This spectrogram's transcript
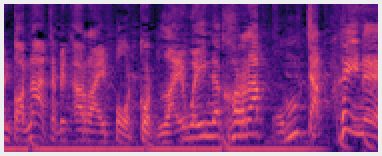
10ตอนหน้าจะเป็นอะไรโปรดกดไลค์ไว้นะครับ ผมจัดให้แน่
